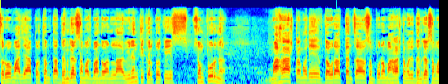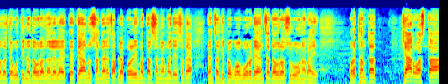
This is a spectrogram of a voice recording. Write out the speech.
सर्व माझ्या प्रथमतः धनगर समाज बांधवांना विनंती करतो की संपूर्ण महाराष्ट्रामध्ये दौरा त्यांचा संपूर्ण महाराष्ट्रामध्ये धनगर समाजाच्या वतीनं दौरा झालेला आहे. तर त्या अनुषंगानेच आपल्या परळी मतदारसंघामध्ये सध्या त्यांचा दीपक भाऊ बोराडे यांचा दौरा सुरू होणार आहे. प्रथमतः चार वाजता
